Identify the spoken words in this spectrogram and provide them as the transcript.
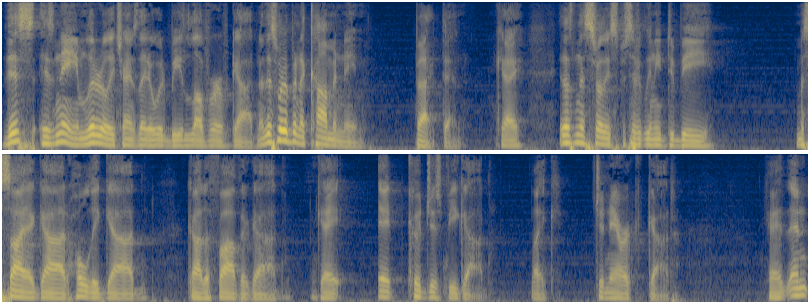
This, his name, literally translated, would be lover of God. Now, this would have been a common name back then. Okay. It doesn't necessarily specifically need to be Messiah God, Holy God, God the Father God. Okay, it could just be God, like generic God. Okay, and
